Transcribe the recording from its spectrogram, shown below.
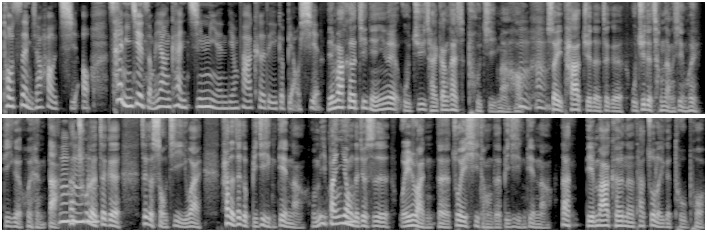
投资人比较好奇哦，蔡明介怎么样看今年联发科的一个表现？联发科今年因为五 G 才刚开始普及嘛，哈、嗯嗯，所以他觉得这个五 G 的成长性会第一个会很大。嗯那除了这个这个手机以外，它的这个笔记型电脑，我们一般用的就是微软的作业系统的笔记型电脑。那联发科呢，它做了一个突破，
